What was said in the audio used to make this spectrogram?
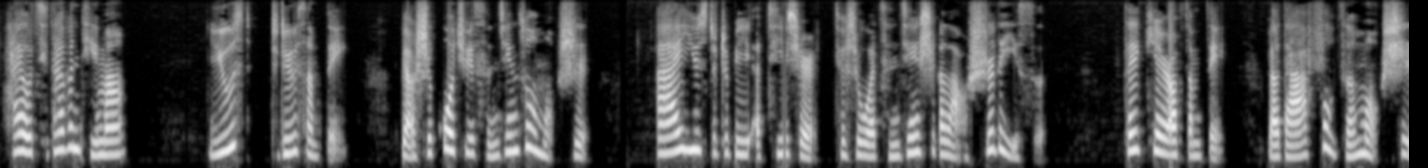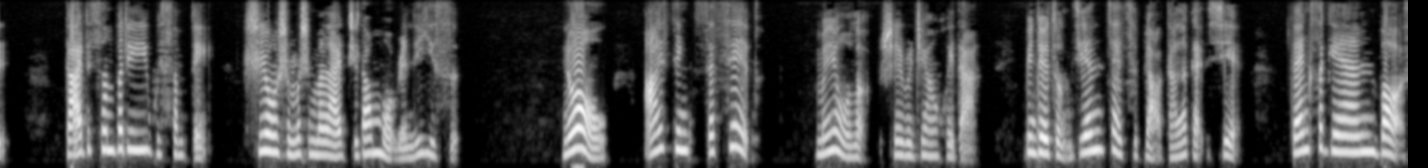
还有其他问题吗？Used to do something 表示过去曾经做某事。I used to be a teacher，就是我曾经是个老师的意思。Take care of something， 表达负责某事。Guide somebody with something，是用什么什么来指导某人的意思。No，I think that's it。没有了，Sherry 这样回答，并对总监再次表达了感谢。Thanks again, boss。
